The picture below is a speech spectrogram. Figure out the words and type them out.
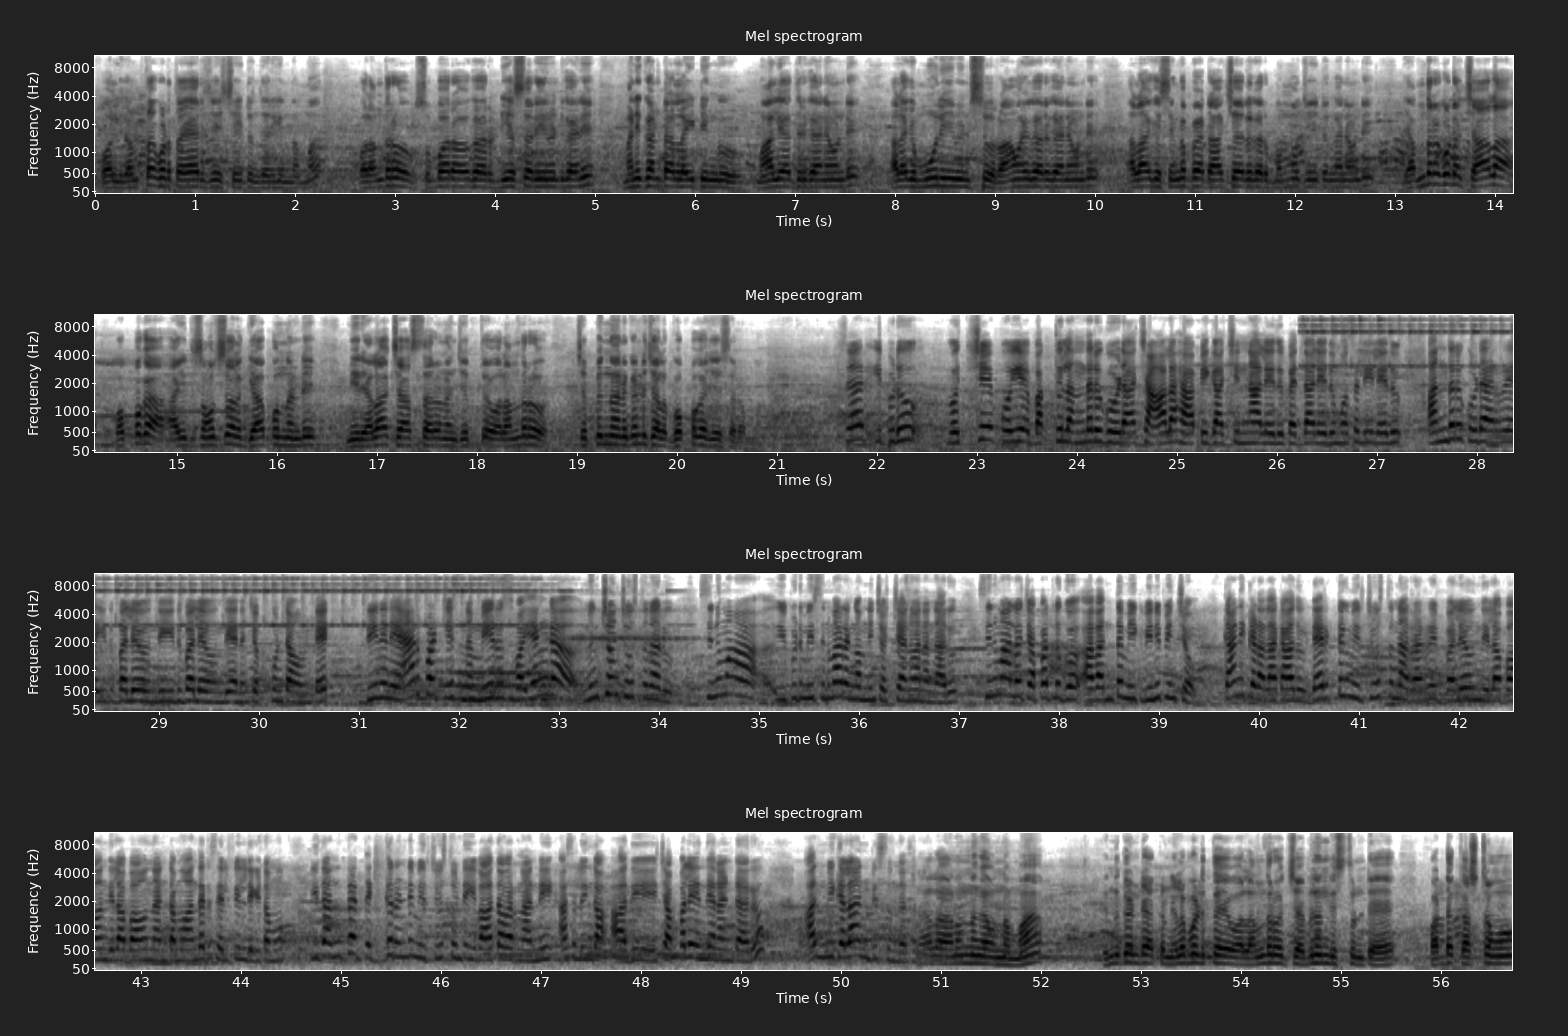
వాళ్ళు ఇదంతా కూడా తయారు చేసి చేయడం జరిగిందమ్మా. వాళ్ళందరూ సుబ్బారావు గారు డిఎస్ఆర్ ఈవెంట్ కానీ మణికంఠ లైటింగ్ మాల్యాద్రి కానివ్వండి అలాగే మూన్ ఈవెంట్స్ రామయ్య గారు కానివ్వండి అలాగే సింగపేట ఆచార్య గారు బొమ్మ చేయటం కానివ్వండి అందరూ కూడా చాలా గొప్పగా ఐదు సంవత్సరాల గ్యాప్ ఉందండి. మీరు ఎలా చేస్తారని చెప్తే వాళ్ళందరూ చెప్పిన దానికంటే చాలా గొప్పగా చేశారమ్మా. సార్ ఇప్పుడు వచ్చే పోయే భక్తులందరూ కూడా చాలా హ్యాపీగా చిన్న లేదు పెద్ద లేదు ముసలి లేదు అందరూ కూడా అర్రే ఇది భలే ఉంది ఇది భలే ఉంది అని చెప్పుకుంటా ఉంటే దీనిని ఏర్పాటు చేసిన మీరు స్వయంగా నుంచొని చూస్తున్నారు. సినిమా ఇప్పుడు మీరు సినిమా రంగం నుంచి వచ్చాను అని అన్నారు. సినిమాలో చప్పట్లు అవంతా మీకు వినిపించవు. కానీ ఇక్కడ అలా కాదు. డైరెక్ట్గా మీరు చూస్తున్నారు. అర్రే భలే ఉంది ఇలా బాగుంది ఇలా బాగుంది అంటాము. అందరు సెల్ఫీలు దిగటము. ఇదంతా దగ్గరుండి మీరు చూస్తుంటే ఈ వాతావరణాన్ని అసలు ఇంకా అది చెప్పలేంది అని అంటారు. అది మీకు ఎలా అనిపిస్తుంది అసలు? చాలా ఆనందంగా ఉందమ్మా. ఎందుకంటే అక్కడ నిలబడితే వాళ్ళందరూ వచ్చి అభినందిస్తుంటే పడ్డ కష్టము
